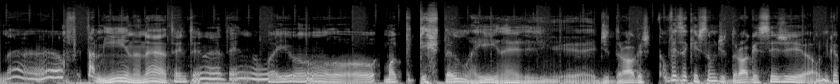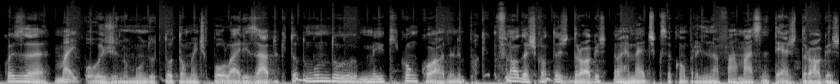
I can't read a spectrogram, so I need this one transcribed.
né, é anfetamina, né? Tem, tem, tem aí uma questão aí, né, de, de, drogas. Talvez a questão de drogas seja a única coisa mais hoje no mundo totalmente polarizado que todo mundo meio que concorda, né? Porque no final das contas, drogas é um remédio que você compra ali na farmácia, né? Tem as drogas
